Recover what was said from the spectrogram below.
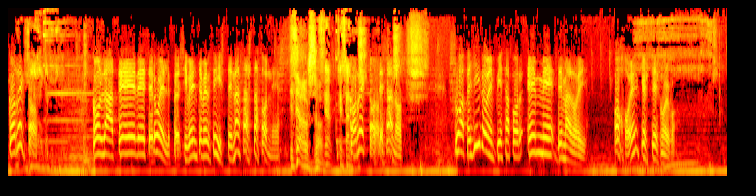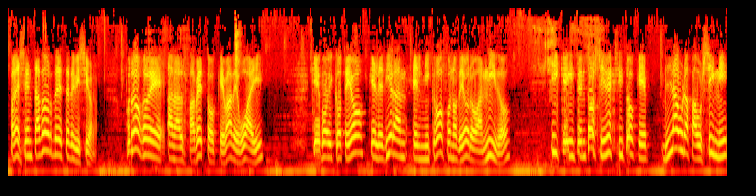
Correcto. Con la T de Teruel, presidente Bercis, tenazas tazones. Tezanos. Correcto, Tezanos. Su apellido empieza por M de Madrid. Ojo, ¿eh? Que este es nuevo. Presentador de televisión. Progre analfabeto que va de guay. Que boicoteó que le dieran el micrófono de oro a Nido. Y que intentó sin éxito que Laura Pausini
